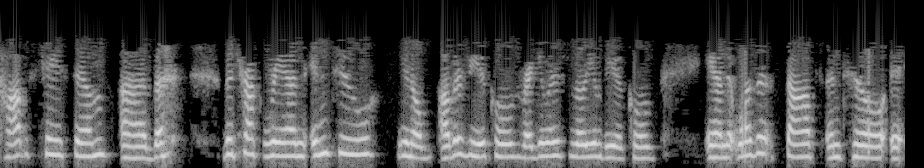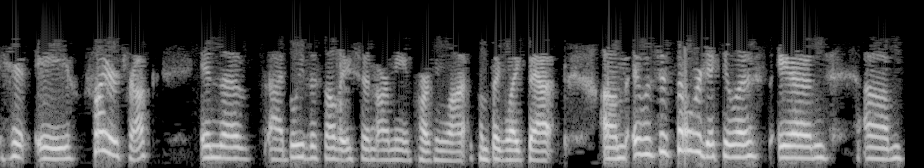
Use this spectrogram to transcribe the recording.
cops chased him. Uh, the, the truck ran into, you know, other vehicles, regular civilian vehicles, and it wasn't stopped until it hit a fire truck in the, I believe the Salvation Army parking lot, something like that. Um, it was just so ridiculous and, um,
